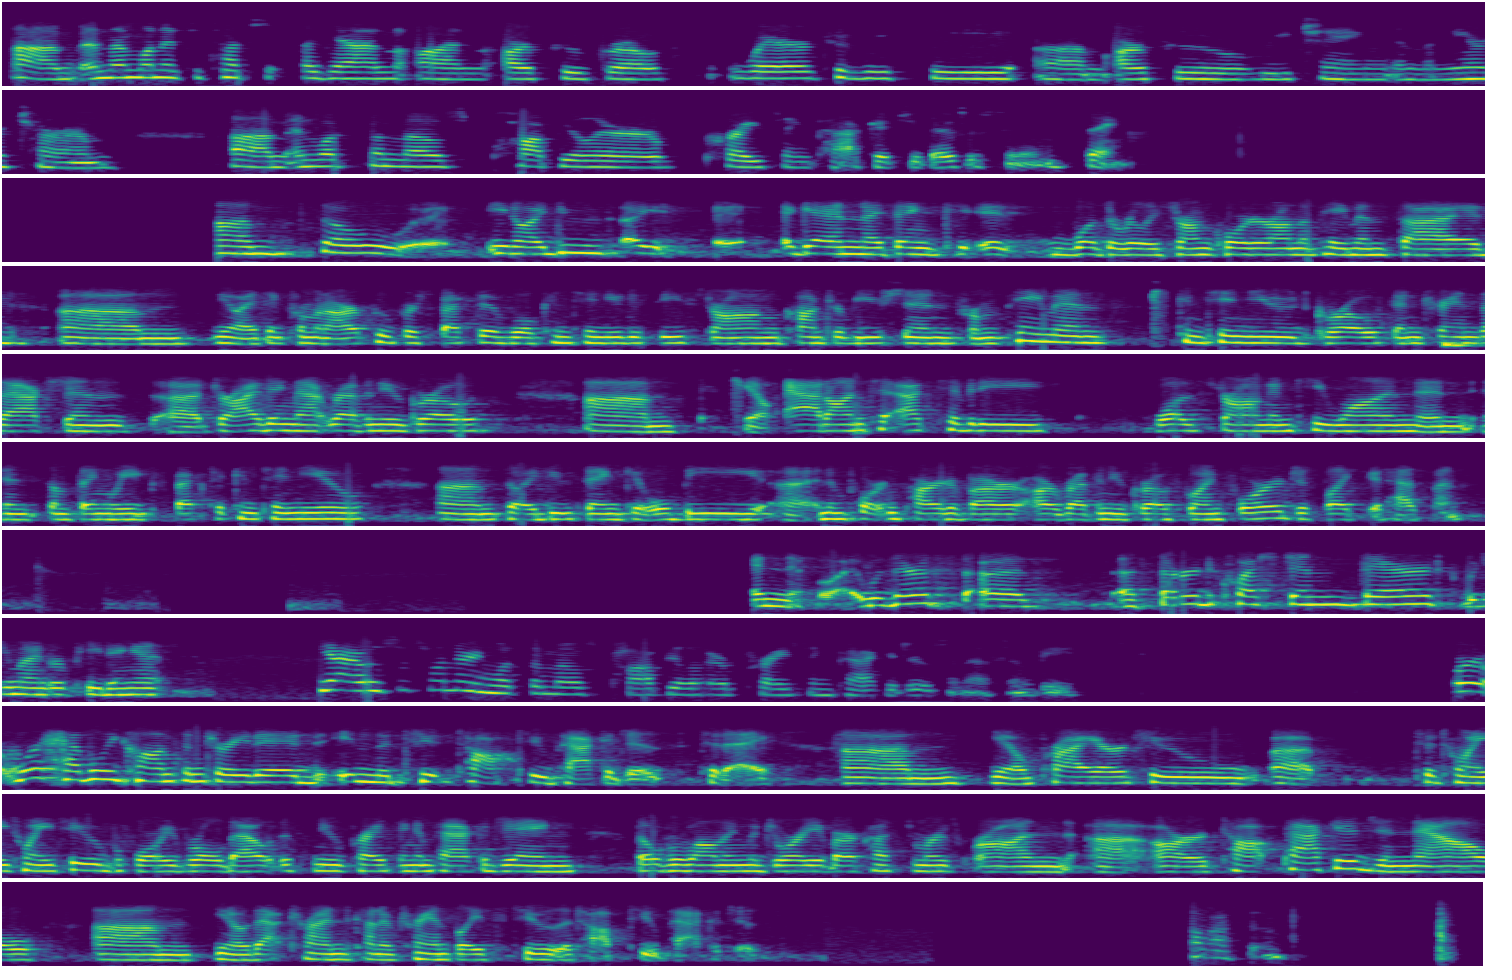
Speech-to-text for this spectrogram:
Um and then wanted to touch again on ARPU growth. Where could we see ARPU reaching in the near term? Um and what's the most popular pricing package you guys are seeing? Thanks. Um, so, you know, I do, again, I think it was a really strong quarter on the payment side. Um, you know, I think from an ARPU perspective, we'll continue to see strong contribution from payments, continued growth in transactions, uh, driving that revenue growth. Um, you know, add-on to activity was strong in Q1 and something we expect to continue. So I do think it will be uh, an important part of our revenue growth going forward, just like it has been. Was there a third question there? Would you mind repeating it? Yeah. I was just wondering what the most popular pricing package is in SMB. We're heavily concentrated in the top two packages today. Um, you know, prior to uh, 2022, before we rolled out this new pricing and packaging, the overwhelming majority of our customers were on uh, our top package. And now, um, you know, that trend kind of translates to the top two packages. Awesome.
